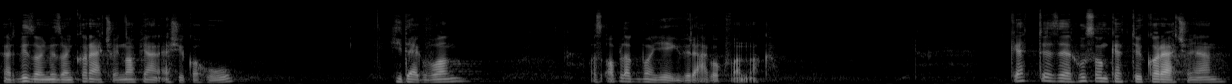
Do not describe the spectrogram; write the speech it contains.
mert bizony-bizony karácsony napján esik a hó, hideg van, az ablakban jégvirágok vannak. 2022 karácsonyán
